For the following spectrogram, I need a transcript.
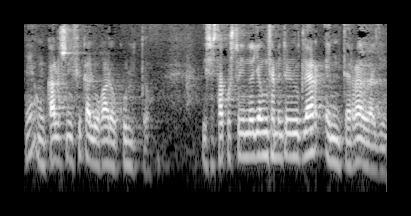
¿eh? Onkalo significa lugar oculto. Y se está construyendo ya un cementerio nuclear enterrado allí.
